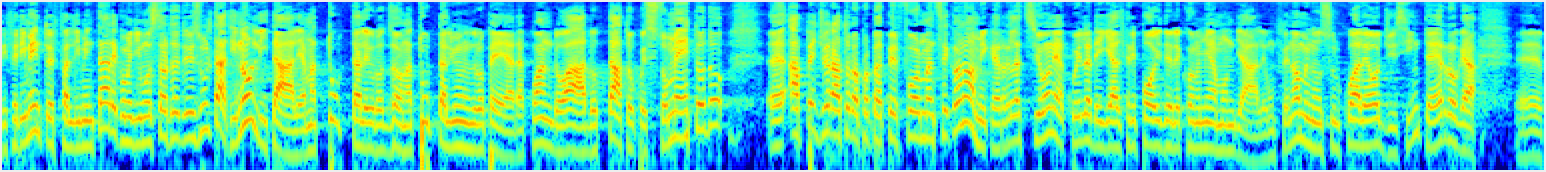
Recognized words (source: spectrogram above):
riferimento è fallimentare come dimostrato dai risultati. Non l'Italia, ma tutta l'Eurozona, tutta l'Unione Europea, da quando ha adottato questo metodo, eh, ha peggiorato la propria performance economica in relazione a quella degli altri poli dell'economia mondiale, un fenomeno sul quale oggi si interroga, eh,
